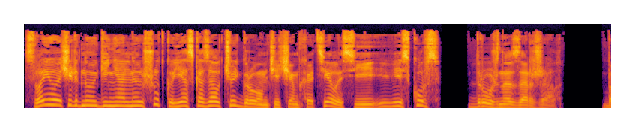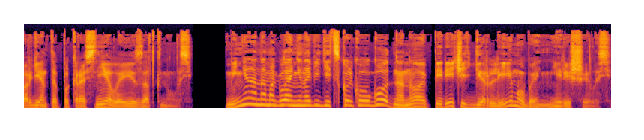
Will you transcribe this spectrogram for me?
Свою очередную гениальную шутку я сказал чуть громче, чем хотелось, и весь курс дружно заржал. Баргента покраснела и заткнулась. Меня она могла ненавидеть сколько угодно, но перечить Герлиму бы не решилась.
